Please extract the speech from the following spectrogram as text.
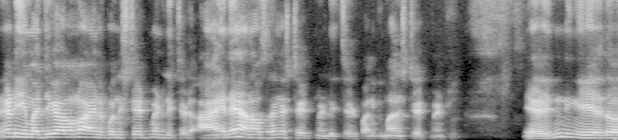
ఎందుకంటే ఈ మధ్యకాలంలో ఆయన కొన్ని స్టేట్మెంట్లు ఇచ్చాడు. ఆయనే అనవసరంగా స్టేట్మెంట్లు ఇచ్చాడు పనికి మాని స్టేట్మెంట్లు ఏదో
